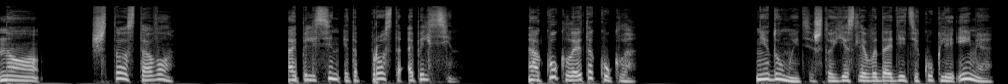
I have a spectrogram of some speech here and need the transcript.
но что с того? Апельсин — это просто апельсин, а кукла — это кукла. Не думайте, что если вы дадите кукле имя,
